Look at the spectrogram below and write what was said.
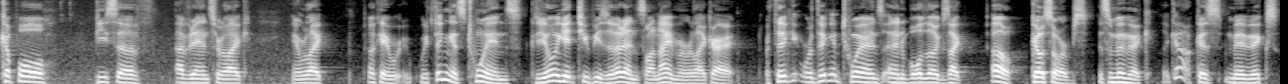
couple piece of evidence. We're like, and we're like, okay, we're, we're thinking it's twins because you only get two pieces of evidence on Nightmare. We're like, all right, we're thinking we're thinking twins, and then Bulldog's like, oh, ghost orbs. It's a mimic. Like, oh, because mimics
